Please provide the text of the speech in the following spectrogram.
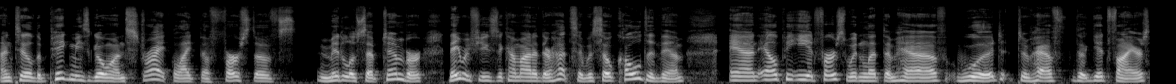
until the pygmies go on strike like the first of middle of September, they refused to come out of their huts. It was so cold to them. And LPE at first wouldn't let them have wood to have to get fires.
